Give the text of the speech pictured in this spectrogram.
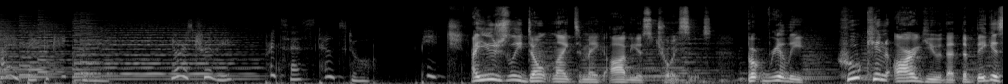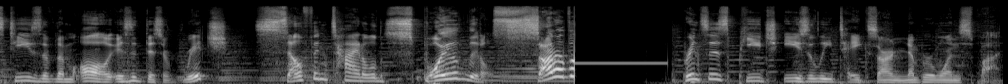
I have baked a cake for you. Yours truly, Princess Toadstool. Peach. I usually don't like to make obvious choices, but really, who can argue that the biggest tease of them all isn't this rich, self entitled, spoiled little son of a. Princess Peach easily takes our number one spot.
